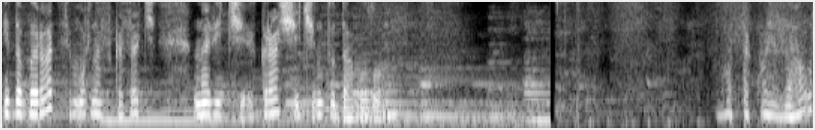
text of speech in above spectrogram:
І добиратися, можна сказати, навіть краще, ніж туди було. Вот такой зал.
